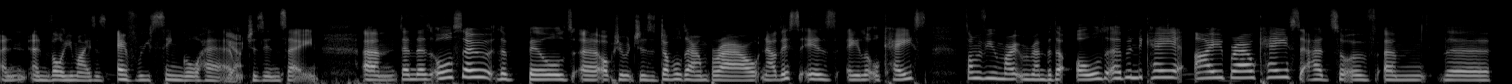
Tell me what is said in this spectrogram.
and and volumizes every single hair, Yeah. which is insane. Um, then there's also the build uh, option, which is double down brow. Now this is a little case. Some of you might remember the old Urban Decay eyebrow case. It had sort of um, the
